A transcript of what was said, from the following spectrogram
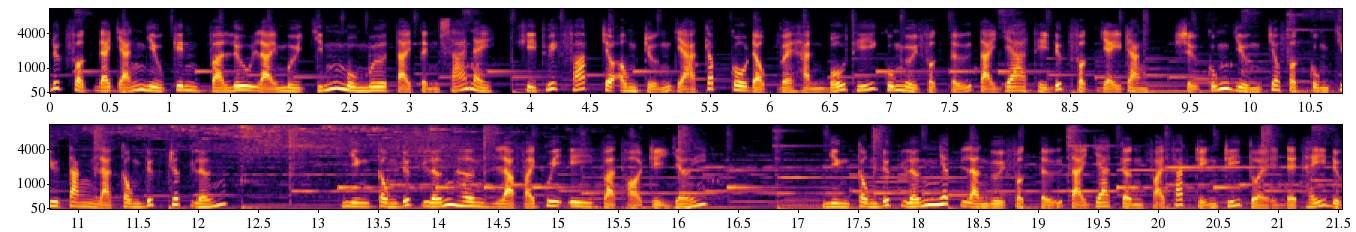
Đức Phật đã giảng nhiều kinh và lưu lại 19 mùa mưa tại tịnh xá này, khi thuyết pháp cho ông trưởng giả cấp cô độc về hạnh bố thí của người Phật tử tại gia thì Đức Phật dạy rằng, sự cúng dường cho Phật cùng chư tăng là công đức rất lớn. Nhưng công đức lớn hơn là phải quy y và thọ trì giới, nhưng công đức lớn nhất là người Phật tử tại gia cần phải phát triển trí tuệ để thấy được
